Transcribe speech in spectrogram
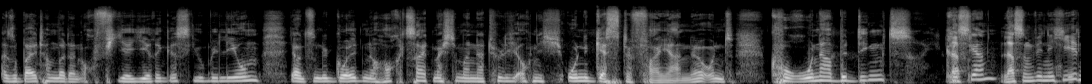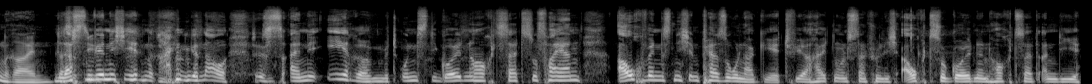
Also bald haben wir dann auch vierjähriges Jubiläum. Ja, und so eine goldene Hochzeit möchte man natürlich auch nicht ohne Gäste feiern. Ne? Und Corona-bedingt Christian? Lass, lassen wir nicht jeden rein. Das lassen wir nicht jeden rein, genau. Es ist eine Ehre, mit uns die goldene Hochzeit zu feiern, auch wenn es nicht in Persona geht. Wir halten uns natürlich auch zur goldenen Hochzeit an die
